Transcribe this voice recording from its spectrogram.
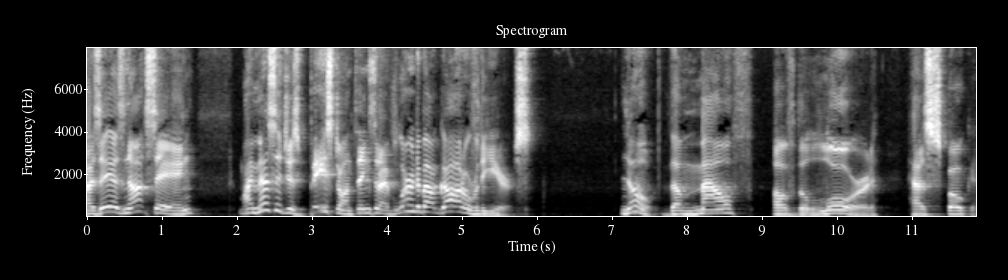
Isaiah is not saying, My message is based on things that I've learned about God over the years. No, the mouth of the Lord has spoken.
